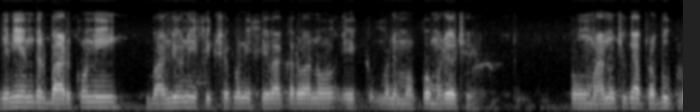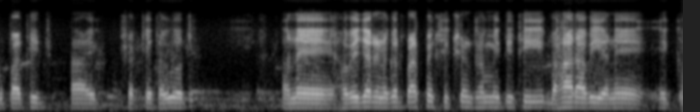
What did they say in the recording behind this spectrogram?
જેની અંદર બાળકોની, વાલીઓની, શિક્ષકોની સેવા કરવાનો એક મને મોકો મળ્યો છે. તો હું માનું છું કે આ પ્રભુ કૃપાથી જ આ એક શક્ય થયું હતું. અને હવે જ્યારે નગર પ્રાથમિક શિક્ષણ સમિતિથી બહાર આવી અને એક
